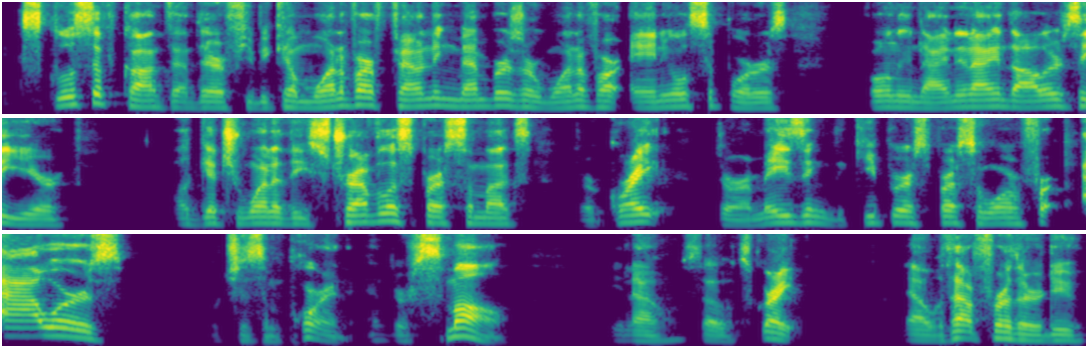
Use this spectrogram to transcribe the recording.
Exclusive content there. If you become one of our founding members or one of our annual supporters for only $99 a year, I'll get you one of these travel espresso mugs. They're great. They're amazing. They keep your espresso warm for hours, which is important. And they're small, you know, so it's great. Now, without further ado,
